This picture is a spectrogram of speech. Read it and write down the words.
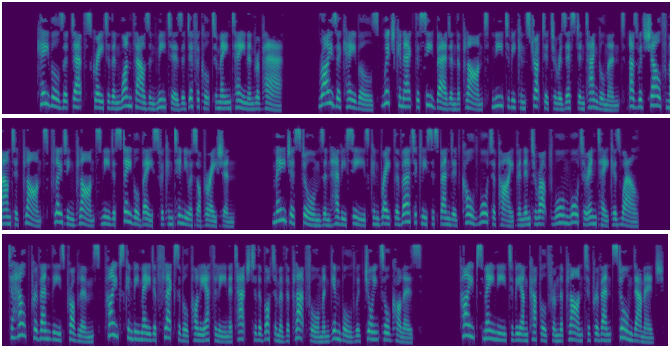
Cables at depths greater than 1,000 meters are difficult to maintain and repair. Riser cables, which connect the seabed and the plant, need to be constructed to resist entanglement. As with shelf-mounted plants, floating plants need a stable base for continuous operation. Major storms and heavy seas can break the vertically suspended cold water pipe and interrupt warm water intake as well. To help prevent these problems, pipes can be made of flexible polyethylene attached to the bottom of the platform and gimbaled with joints or collars. Pipes may need to be uncoupled from the plant to prevent storm damage.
